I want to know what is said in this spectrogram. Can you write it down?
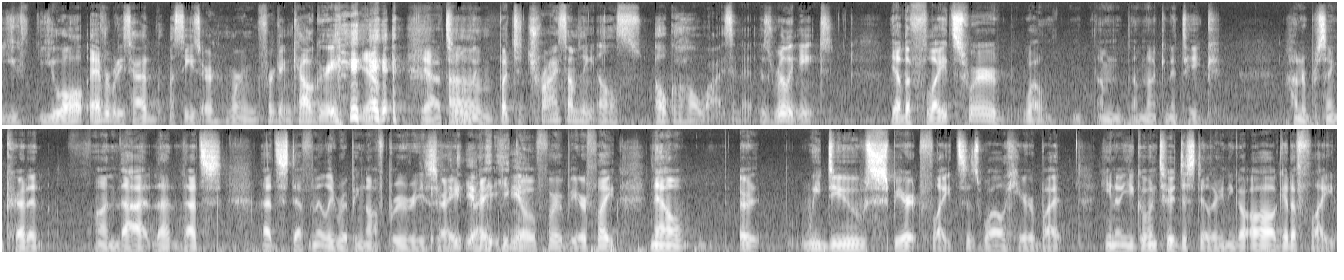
You, you all, everybody's had a Caesar. We're in freaking Calgary. Yep. Yeah, totally. Um, but to try something else alcohol wise in it is really neat. Yeah, the flights were well. I'm I'm not going to take 100% credit on that. That that's that's definitely ripping off breweries, right? Yeah, Right. You yeah. go for a beer flight. Now, uh, we do spirit flights as well here, but you know, you go into a distillery and you go, "Oh, I'll get a flight."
